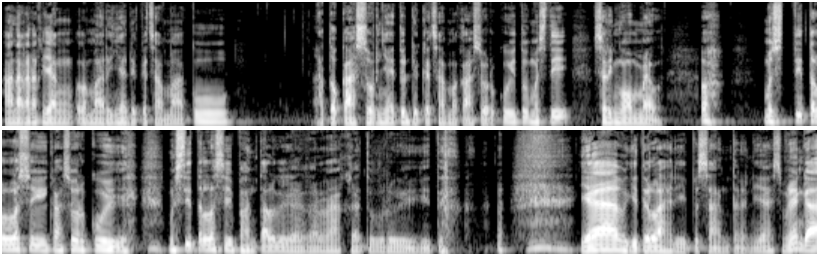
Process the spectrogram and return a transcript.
anak-anak yang lemarinya deket sama aku atau kasurnya itu deket sama kasurku itu mesti sering ngomel. Oh mesti teles sih kasurku mesti teles sih bantal gue gara-gara raga turu gitu. Ya begitulah di pesantren ya. Sebenarnya nggak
